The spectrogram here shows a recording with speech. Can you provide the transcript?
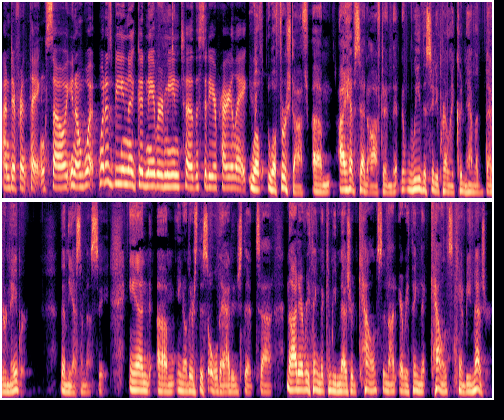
on different things. So, you know, what, what does being a good neighbor mean to the city of Prior Lake? Well, well, first off, um, I have said often that we, the city of Prior Lake, couldn't have a better neighbor than the SMSC. And, um, you know, there's this old adage that uh, not everything that can be measured counts and not everything that counts can be measured.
